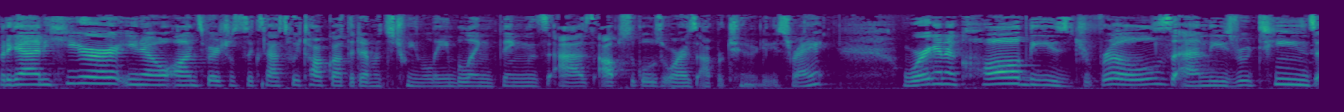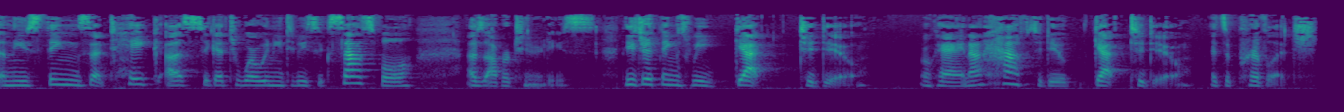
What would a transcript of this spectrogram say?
But again, here, you know, on spiritual success, we talk about the difference between labeling things as obstacles or as opportunities, right? We're going to call these drills and these routines and these things that take us to get to where we need to be successful as opportunities. These are things we get to do. Okay? Not have to do, get to do. It's a privilege,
